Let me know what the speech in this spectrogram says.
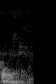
Gracias.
